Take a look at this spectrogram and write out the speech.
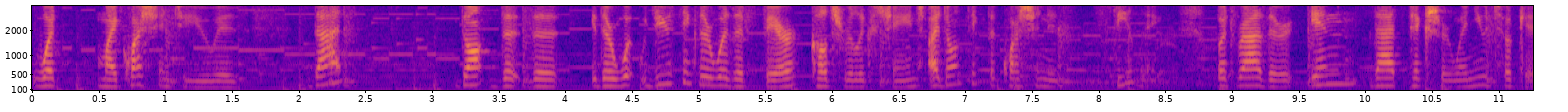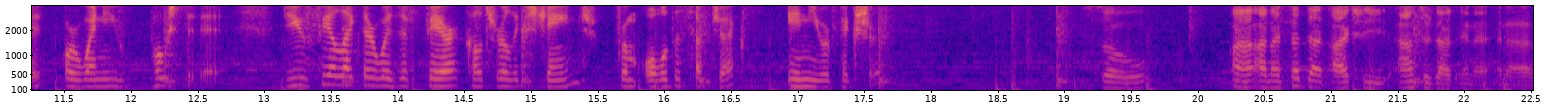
what my question to you is, that don't the the there do you think there was a fair cultural exchange i don't think the question is stealing but rather in that picture when you took it or when you posted it do you feel like there was a fair cultural exchange from all the subjects in your picture So, uh, and I said that I actually answered that in a, in a,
